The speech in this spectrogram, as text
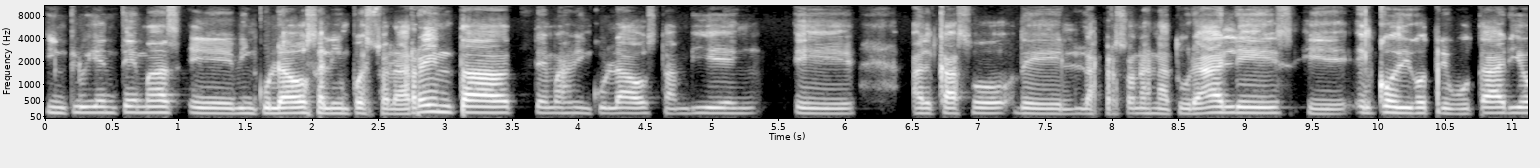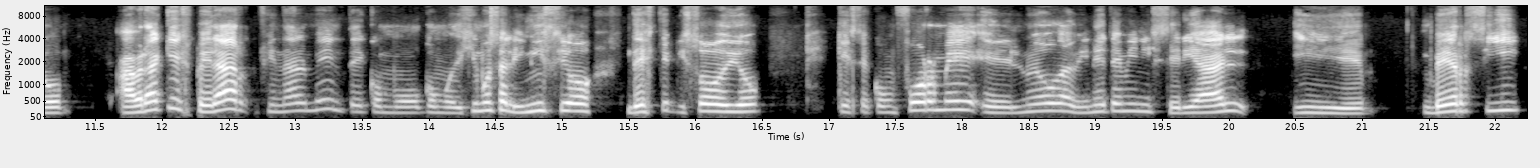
Incluyen temas eh, vinculados al impuesto a la renta, temas vinculados también eh, al caso de las personas naturales, el código tributario. Habrá que esperar finalmente, como, como dijimos al inicio de este episodio, que se conforme el nuevo gabinete ministerial y ver si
